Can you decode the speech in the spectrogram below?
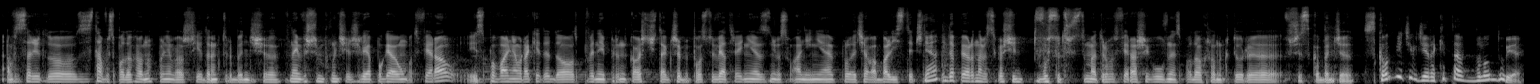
a w zasadzie do zestawu spadochronów, ponieważ jeden, który będzie się w najwyższym punkcie, czyli apogeum otwierał i spowalniał rakietę do odpowiedniej prędkości, tak żeby po prostu wiatr jej nie zniósł ani nie poleciała balistycznie. I dopiero na wysokości 200-300 metrów otwiera się główny spadochron, który wszystko będzie... Skąd wiecie, gdzie rakieta wyląduje?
